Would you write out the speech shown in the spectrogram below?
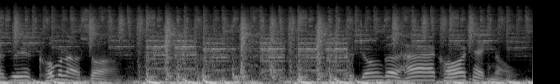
As we're coming out strong. The jungle hardcore techno.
